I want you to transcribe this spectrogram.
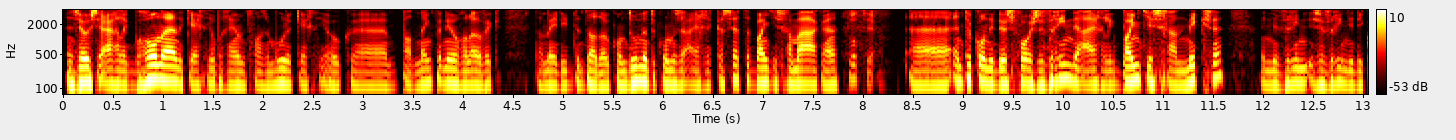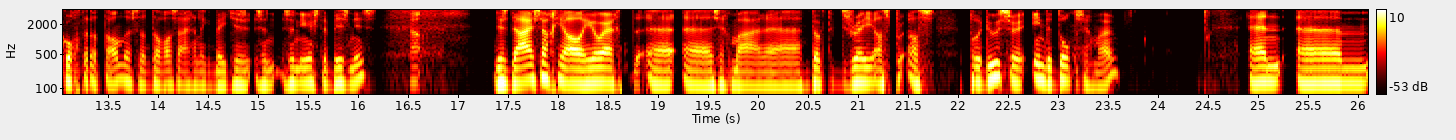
En zo is hij eigenlijk begonnen. En toen kreeg hij op een gegeven moment van zijn moeder kreeg hij ook eh, een bepaald mengpaneel, geloof ik. Daarmee hij dat ook kon doen. En toen konden ze eigen cassettebandjes gaan maken. Klopt, ja. Eh, en toen kon hij dus voor zijn vrienden eigenlijk bandjes gaan mixen. En de vrienden, zijn vrienden die kochten dat dan. Dus dat, dat was eigenlijk een beetje zijn, zijn eerste business. Ja. Dus daar zag je al heel erg, eh, zeg maar, Dr. Dre als, als producer in de dop, zeg maar. En ehm,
